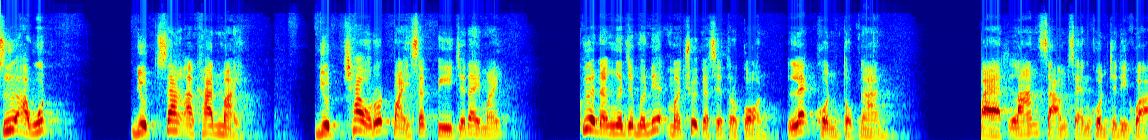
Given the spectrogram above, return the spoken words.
ซื้ออาวุธ หยุดสร้างอาคารใหม่ หยุดเช่ารถใหม่สักปีจะได้ไหม เพื่อนำเงินจำนวนนี้มาช่วยเกษตรกรและคนตกงาน 8 ล้าน3แสนคนจะดีกว่า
